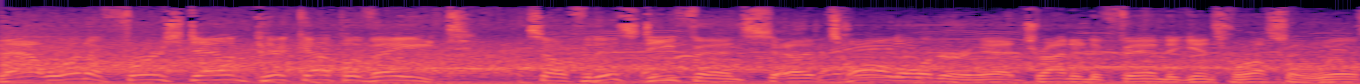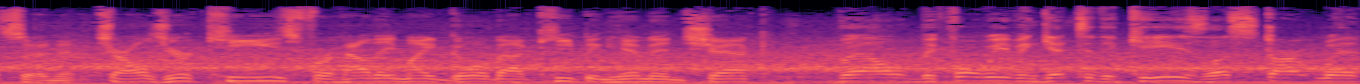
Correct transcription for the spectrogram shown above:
That one a first down pickup of eight. So for this defense, a tall order had tried to defend against Russell Wilson. Charles, your keys for how they might go about keeping him in check? Well, before we even get to the keys, let's start with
